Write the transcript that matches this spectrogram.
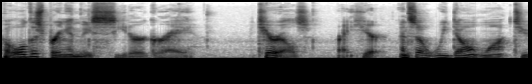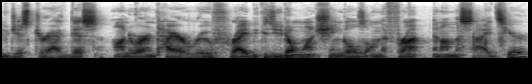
But we'll just bring in these cedar gray materials right here. And so we don't want to just drag this onto our entire roof, right? Because you don't want shingles on the front and on the sides here.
